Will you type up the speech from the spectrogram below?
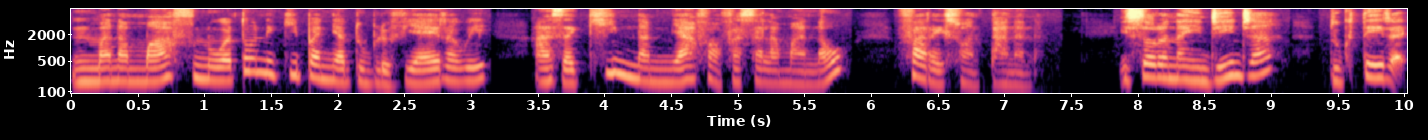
ny manamafy no atao ny ekipan'ny AWR hoe Aza kinina amin'ny hafa ny fahasalamanao fa raiso an-tanana. Isaorana indrindra Dokotera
